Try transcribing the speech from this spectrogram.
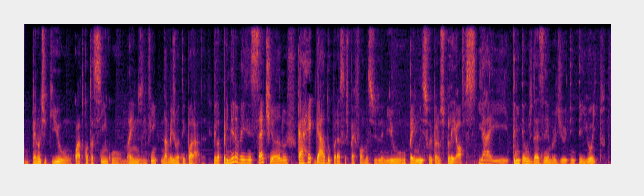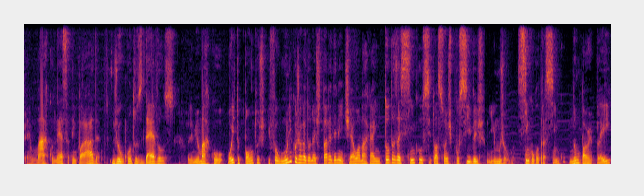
um penalty kill, um 4 contra 5, menos, enfim, na mesma temporada. Pela primeira vez em 7 anos, carregado por essas performances de Lemieux 2000, o Penguins foi para os playoffs. E aí, 31 de dezembro de 88, é um marco nessa temporada, jogo contra os Devils, o Lemieux marcou 8 pontos e foi o único jogador na história da NHL a marcar em todas as 5 situações possíveis em um jogo. 5 contra 5, num power play,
